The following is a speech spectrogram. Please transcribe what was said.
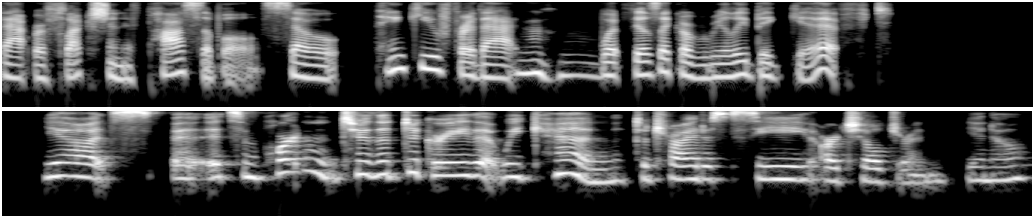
that reflection if possible. So, thank you for that. Mm-hmm. What feels like a really big gift. Yeah, it's it's important to the degree that we can to try to see our children, you know.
